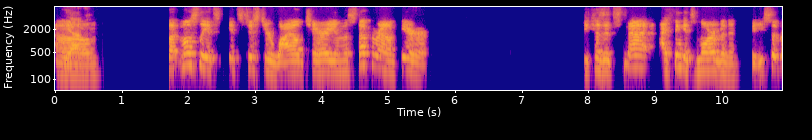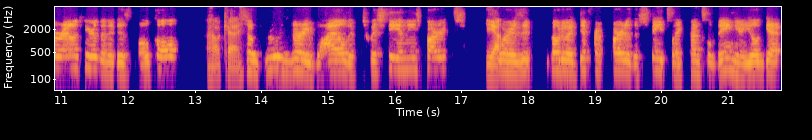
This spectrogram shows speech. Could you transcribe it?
Um, yeah. But mostly it's it's just your wild cherry and the stuff around here because it's not I think it's more of an invasive around here than it is local. Okay. So it grows very wild and twisty in these parts. Yeah. Whereas if you go to a different part of the states like Pennsylvania, you'll get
